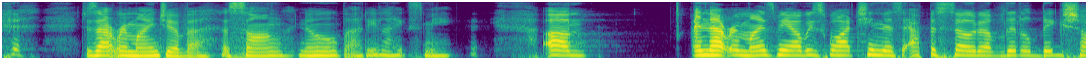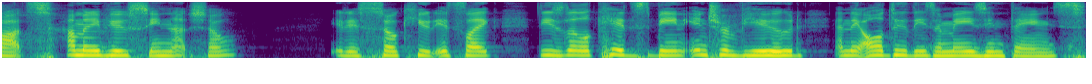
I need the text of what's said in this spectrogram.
Does that remind you of a, a song? Nobody likes me. Um, and that reminds me, I was watching this episode of Little Big Shots. How many of you have seen that show? It is so cute. It's like these little kids being interviewed, and they all do these amazing things.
